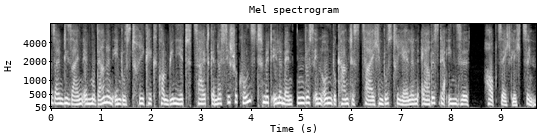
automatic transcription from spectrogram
Sein Design im modernen Industriekick kombiniert zeitgenössische Kunst mit Elementen des in unbekanntes Zeichen industriellen Erbes der Insel, hauptsächlich Zinn.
